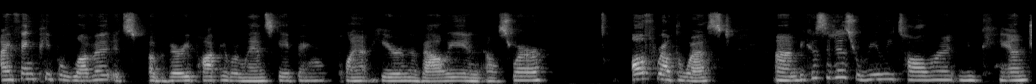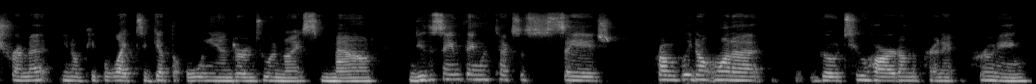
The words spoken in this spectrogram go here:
I think people love it. It's a very popular landscaping plant here in the valley and elsewhere, all throughout the West. Um, because it is really tolerant, you can trim it. You know, people like to get the oleander into a nice mound and do the same thing with Texas sage. Probably don't want to go too hard on the pruning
